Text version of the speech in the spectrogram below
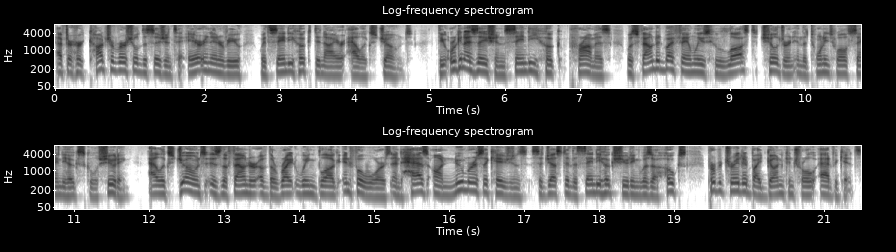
after her controversial decision to air an interview with Sandy Hook denier Alex Jones. The organization Sandy Hook Promise was founded by families who lost children in the 2012 Sandy Hook school shooting. Alex Jones is the founder of the right wing blog InfoWars and has on numerous occasions suggested the Sandy Hook shooting was a hoax perpetrated by gun control advocates.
